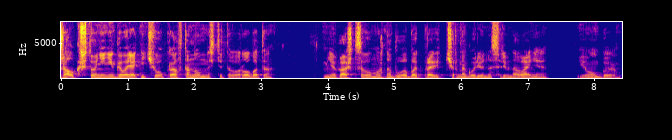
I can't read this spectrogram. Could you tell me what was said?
Жалко, что они не говорят ничего про автономность этого робота. Мне кажется, его можно было бы отправить в Черногорию на соревнования, и он бы,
